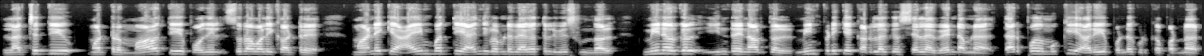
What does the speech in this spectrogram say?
லட்சத்தீவு மற்றும் மாலத்தீவு பகுதியில் சூறாவளி காற்று மணிக்கு ஐம்பத்தி ஐந்து கிலோமீட்டர் வேகத்தில் வீசுவதால் மீனவர்கள் இன்றைய நாட்கள் மீன்பிடிக்க கடலுக்கு செல்ல வேண்டாம் என தற்போது முக்கிய அறிவிப்பு கொடுக்கப்பட்டனர்.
